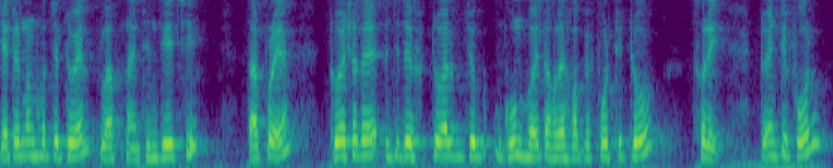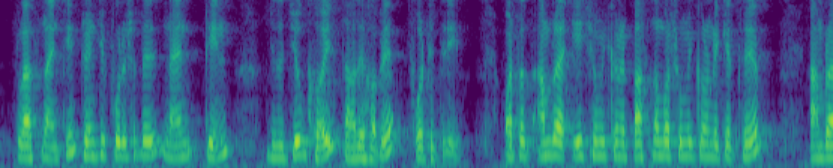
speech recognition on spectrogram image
জেডের মান হচ্ছে টুয়েলভ প্লাস নাইনটিন দিয়েছি। তারপরে টু এর সাথে যদি টুয়েলভ যোগ গুণ হয় তাহলে হবে forty two sorry twenty four plus nineteen twenty ফোরের সাথে নাইনটিন যদি যোগ হয় তাহলে হবে ফোরটি থ্রি অর্থাৎ আমরা এই সমীকরণের পাঁচ নম্বর সমীকরণের ক্ষেত্রে আমরা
